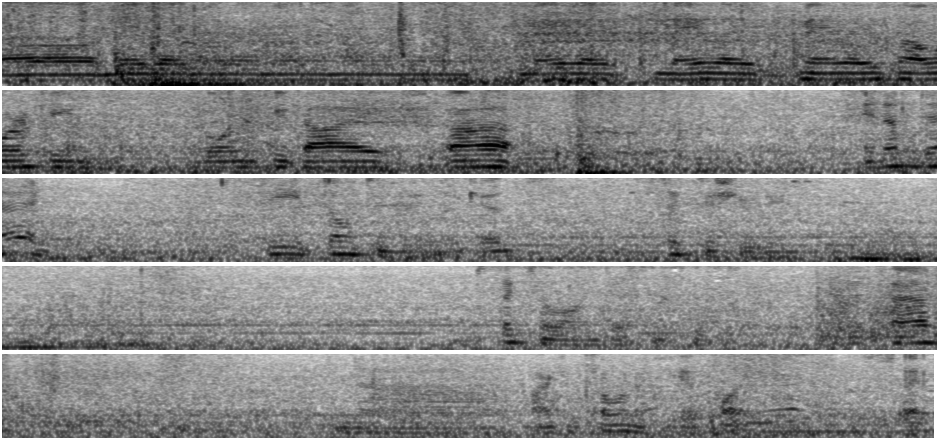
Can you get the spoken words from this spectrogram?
Oh, melee, melee, melee, melee, melee, melee, melee is not working. Going to die. Ah. And I'm dead. See, don't do melee, kids. Sick to shooting. Sick to long distances. Is it tab? Nah. I can summon a vehicle. Sick.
